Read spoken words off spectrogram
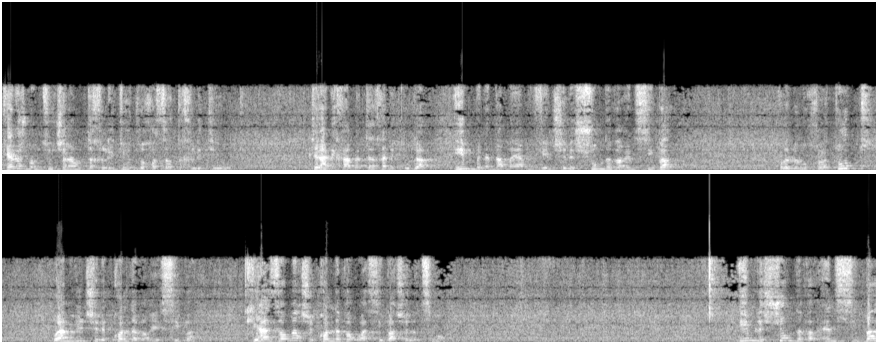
כן יש במציאות שלנו תכליתיות וחוסר תכליתיות. תראה, אני חייב לתת לך נקודה. אם בן אדם היה מבין שלשום דבר אין סיבה, אבל במוחלטות, הוא היה מבין שלכל דבר יש סיבה. כי אז זה אומר שכל דבר הוא הסיבה של עצמו. אם לשום דבר אין סיבה,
